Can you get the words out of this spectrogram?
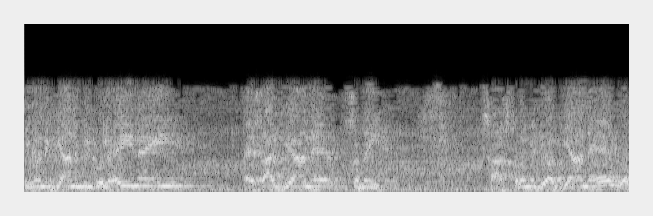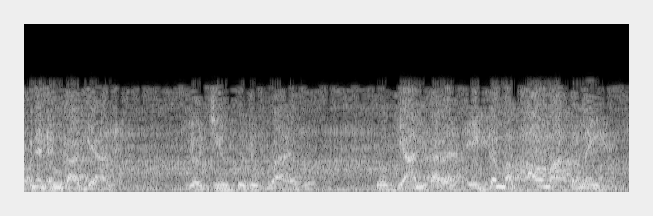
कि मैंने ज्ञान बिल्कुल है ही नहीं। ऐसा ज्ञान है सो नहीं है। शास्त्रों में जो अज्ञान है, वो अपने ढंग का ज्ञान है। जो जीव को जो हुआ है वो। वो ज्ञान का एकदम अभाव मात्र नहीं है।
